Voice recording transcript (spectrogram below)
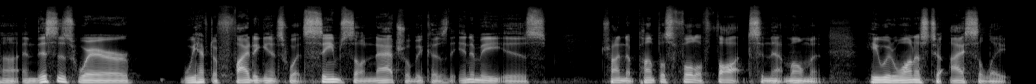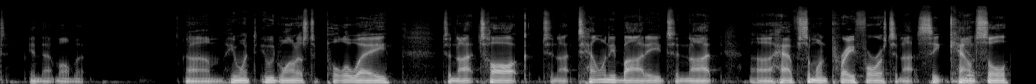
Uh, and this is where we have to fight against what seems so natural because the enemy is trying to pump us full of thoughts in that moment. He would want us to isolate in that moment. Um, he want he would want us to pull away, to not talk, to not tell anybody, to not uh, have someone pray for us, to not seek counsel,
